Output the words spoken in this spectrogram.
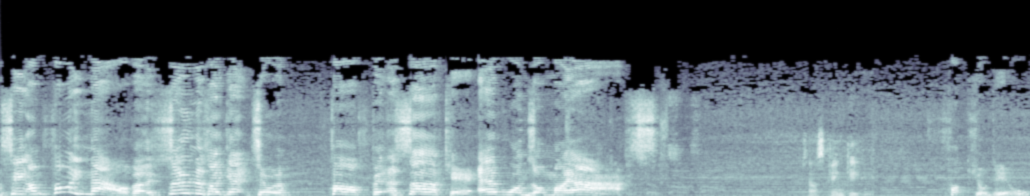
See, I'm fine now, but as soon as I get to a far fitter circuit, everyone's on my ass. Sounds kinky. Fuck your deal.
